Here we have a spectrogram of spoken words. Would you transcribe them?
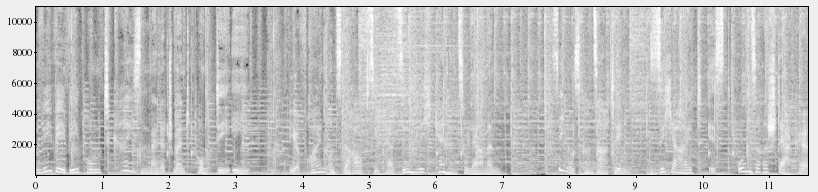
www.krisenmanagement.de. Wir freuen uns darauf, Sie persönlich kennenzulernen. SIOS Consulting. Sicherheit ist unsere Stärke.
